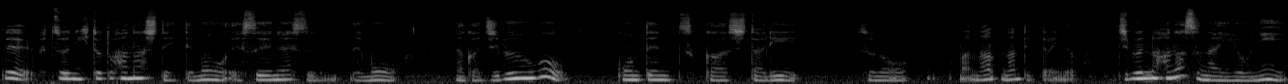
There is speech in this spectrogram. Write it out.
て普通に人と話していても SNS でもなんか自分をコンテンツ化したりそのまあななんて言ったらいいんだろう自分の話す内容に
